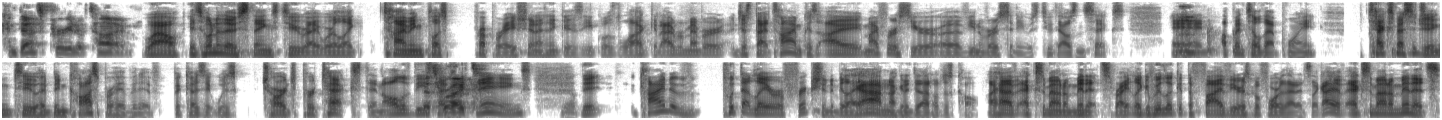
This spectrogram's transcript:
condensed period of time. Wow. It's one of those things too, right? Where like timing plus preparation i think is equals luck and i remember just that time because i my first year of university was 2006 and mm. up until that point text messaging too had been cost prohibitive because it was charged per text and all of these That's types right. of things yep. that kind of put that layer of friction to be like, ah, I'm not going to do that. I'll just call. I have X amount of minutes, right? Like if we look at the five years before that, it's like I have X amount of minutes.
